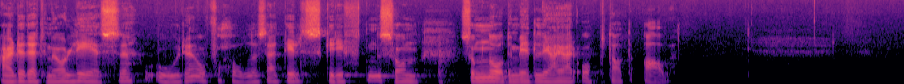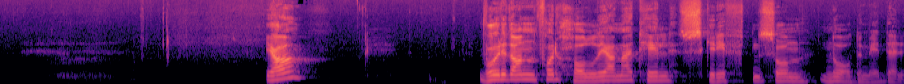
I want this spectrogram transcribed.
er det dette med å lese ordet og forholde seg til Skriften som, som nådemiddel jeg er opptatt av. Ja, hvordan forholder jeg meg til Skriften som nådemiddel?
